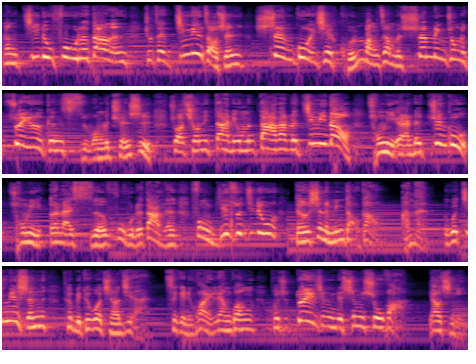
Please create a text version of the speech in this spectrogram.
让基督复活的大能就在今天早晨胜过一切捆绑在我们生命中的罪恶跟死亡的权势。主啊，求你带领我们大大的经历到从你而来的眷顾，从你而来死而复活的大能。奉耶稣基督得胜的名祷告，阿门。如果今天神特别透过晨祷祭坛赐给你话语亮光，或是对着你的生命说话，邀请你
